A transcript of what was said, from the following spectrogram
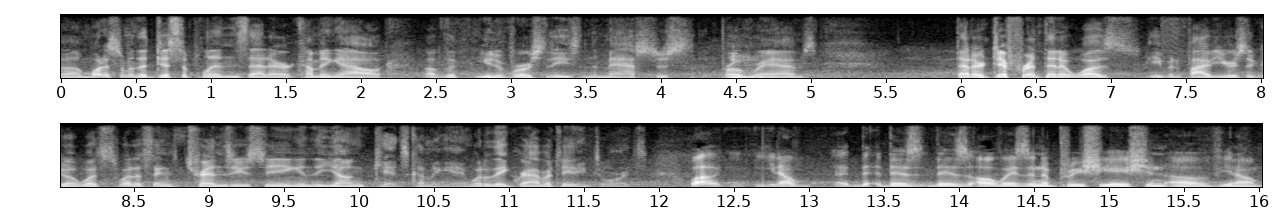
um, what are some of the disciplines that are coming out of the universities and the master's mm-hmm. programs mm -hmm. that are different than it was even five years ago? What's, what are things, trends you're seeing in the young kids coming in? What are they gravitating towards? Well, you know, there's, there's always an appreciation of, you know,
